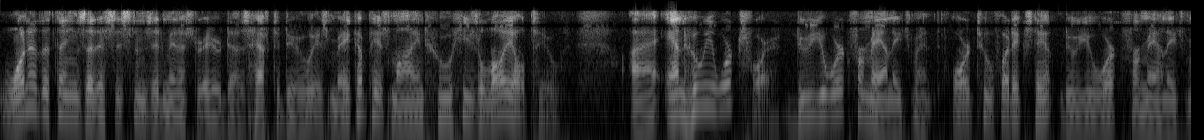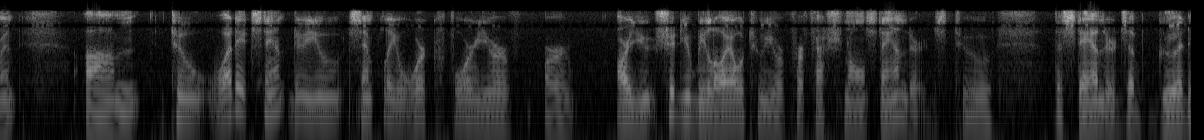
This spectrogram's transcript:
one of the things that a systems administrator does have to do is make up his mind who he's loyal to. uh, and who he works for. Do you work for management, or to what extent do you work for management? Um, to what extent do you simply work for your, or are you should you be loyal to your professional standards, to the standards of good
